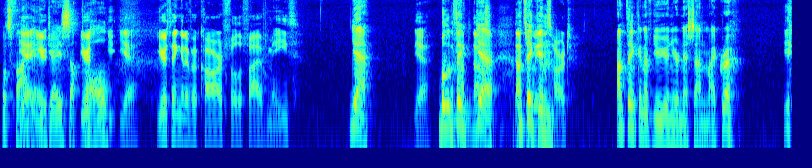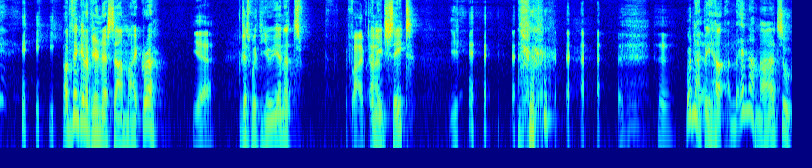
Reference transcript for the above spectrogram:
What's five yeah, AJs up tall? Yeah, you're thinking of a car full of five me's. Yeah. Yeah. Well, I'm thinking. That, yeah, that's I'm thinking. Hard. I'm thinking of you and your Nissan Micra. I'm thinking of your Nissan Micra. Yeah. Just with you in it. Five times. In each seat. Yeah. Wouldn't that be? Isn't that mad? So,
